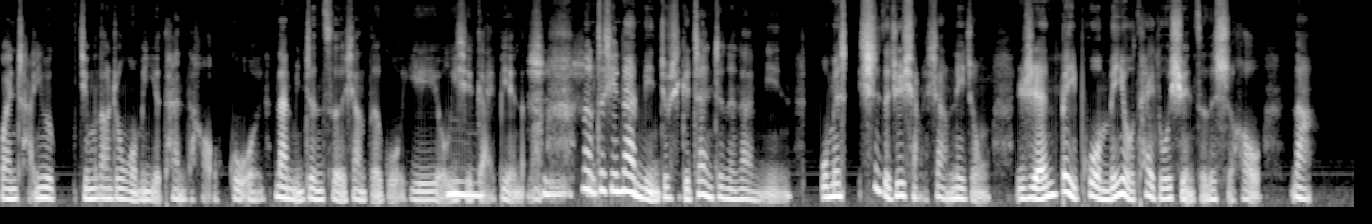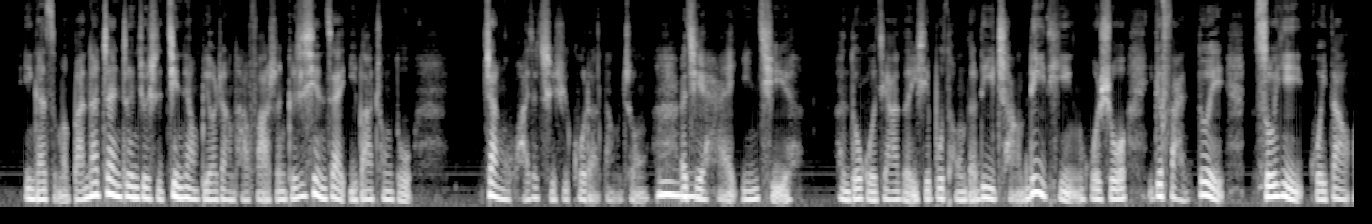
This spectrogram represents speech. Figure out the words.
观察，因为。节目当中，我们也探讨过难民政策，像德国也有一些改变了嘛。嗯、那这些难民就是一个战争的难民。我们试着去想象那种人被迫没有太多选择的时候，那应该怎么办？那战争就是尽量不要让它发生。可是现在以巴冲突战火还在持续扩大当中，嗯、而且还引起很多国家的一些不同的立场，力挺或者说一个反对。所以回到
